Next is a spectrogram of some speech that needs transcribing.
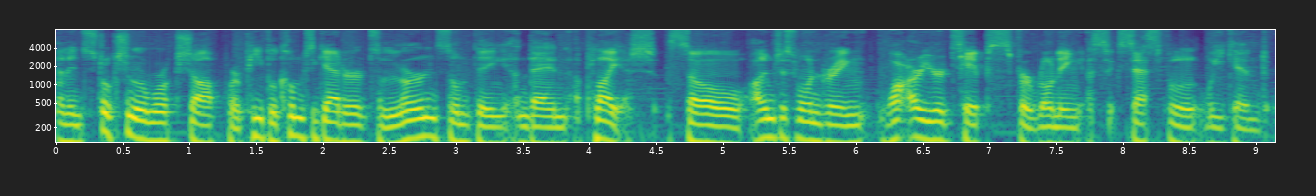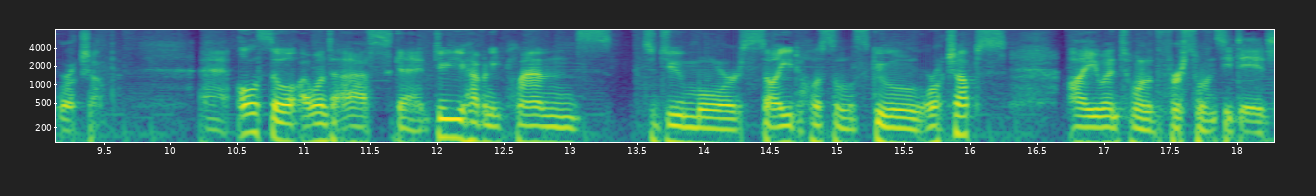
an instructional workshop where people come together to learn something and then apply it. So I'm just wondering, what are your tips for running a successful weekend workshop? Uh, also, I want to ask uh, do you have any plans to do more side hustle school workshops? I went to one of the first ones you did,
